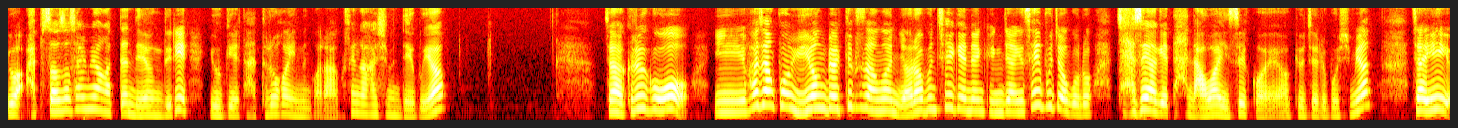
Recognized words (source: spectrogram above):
요 앞서서 설명했던 내용들이 여기에 다 들어가 있는 거라고 생각하시면 되고요. 자, 그리고 이 화장품 유형별 특성은 여러분 책에는 굉장히 세부적으로 자세하게 다 나와 있을 거예요. 교재를 보시면. 자, 이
